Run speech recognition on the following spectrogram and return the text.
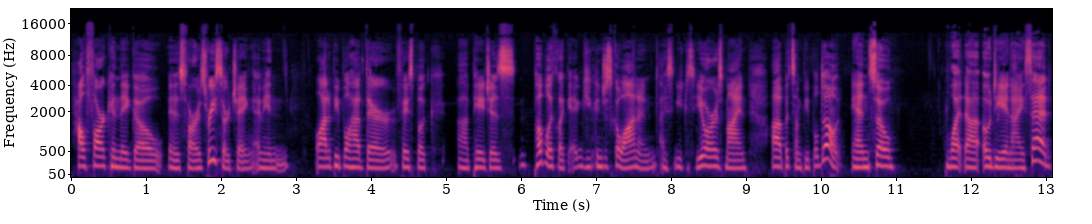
How far can they go as far as researching? I mean, a lot of people have their Facebook uh, pages public, like you can just go on and I, you can see yours, mine, uh, but some people don't. And so, what uh, I said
